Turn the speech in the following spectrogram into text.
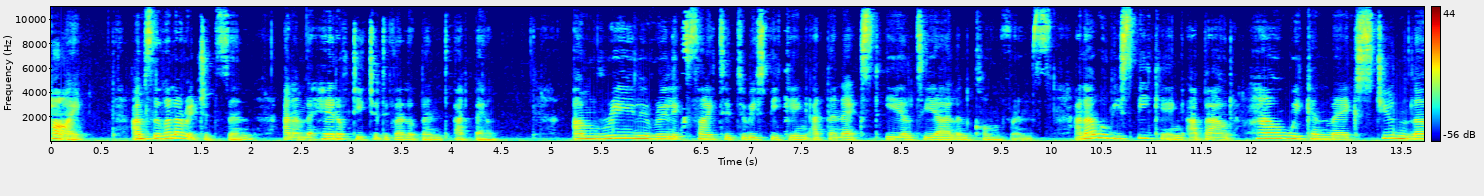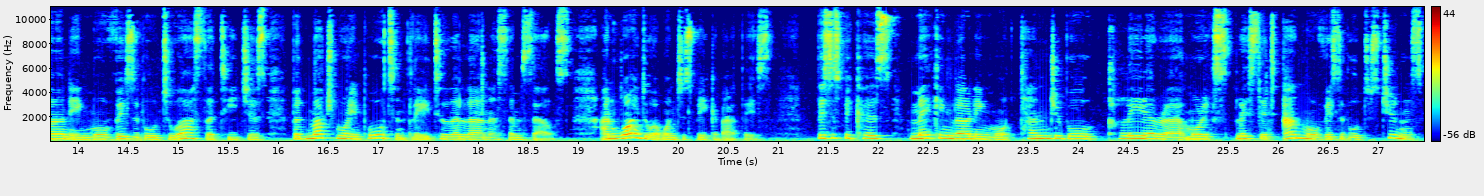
Hi, I'm Silvana Richardson and I'm the Head of Teacher Development at Bell. I'm really, really excited to be speaking at the next ELT Ireland conference and I will be speaking about how we can make student learning more visible to us, the teachers, but much more importantly to the learners themselves. And why do I want to speak about this? This is because making learning more tangible, clearer, more explicit and more visible to students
